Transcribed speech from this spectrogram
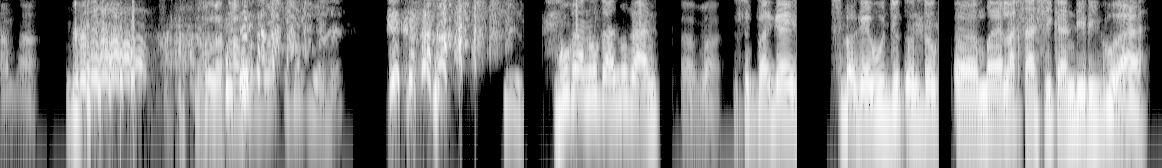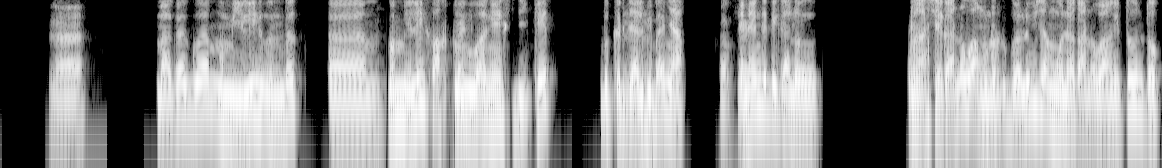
sama. Kalau sama gua tutupnya bukan, bukan, bukan. apa? Sebagai sebagai wujud untuk eh, merelaksasikan diri gua, Nah, maka gua memilih untuk em, memilih waktu Gaji. luang yang sedikit, bekerja Hmm. lebih banyak. oke. Dan yang ketika lu menghasilkan uang, menurut gua lu bisa menggunakan uang itu untuk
